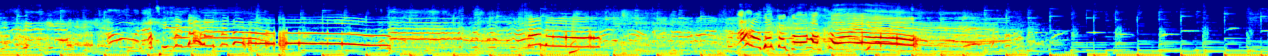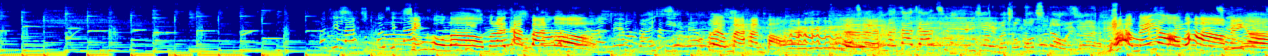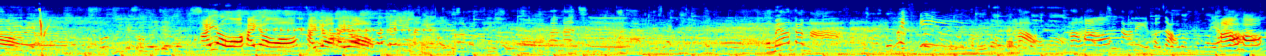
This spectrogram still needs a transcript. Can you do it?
别、别、别。还有还有。都给你们，给你们，谢谢。慢慢吃。我们要干嘛？好，好，好，去哪里合照？好好。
